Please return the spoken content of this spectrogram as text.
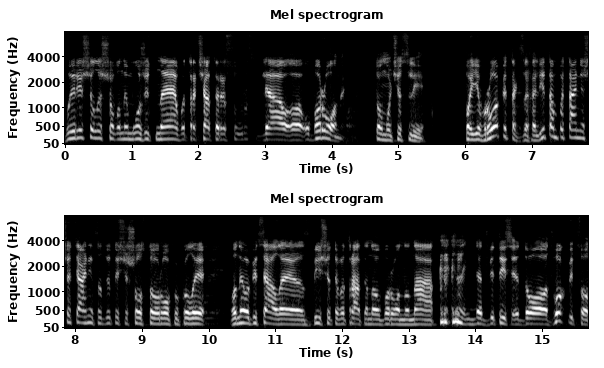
вирішили, що вони можуть не витрачати ресурс для е, оборони, в тому числі по Європі. Так взагалі там питання ще тягнеться з 2006 року, коли вони обіцяли збільшити витрати на оборону на 2000, до 2%.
